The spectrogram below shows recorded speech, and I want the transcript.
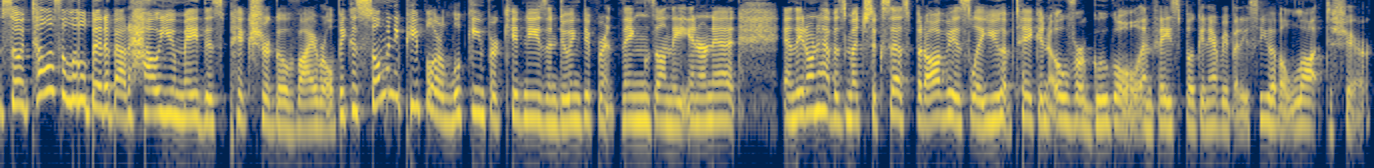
So tell us a little bit about how you made this picture go viral because so many people are looking for kidneys and doing different things on the internet and they don't have as much success, but obviously you have taken over Google and Facebook and everybody, so you have a lot to share.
